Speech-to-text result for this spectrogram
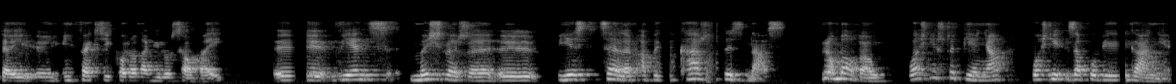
tej infekcji koronawirusowej. Więc myślę, że jest celem, aby każdy z nas promował właśnie szczepienia, właśnie zapobieganie,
